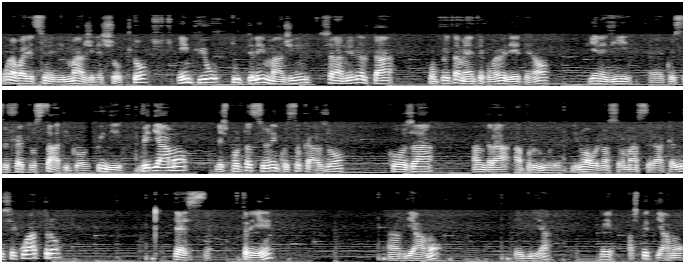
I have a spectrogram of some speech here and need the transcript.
una variazione di immagine sotto e in più tutte le immagini saranno in realtà completamente come vedete no? piene di eh, questo effetto statico. Quindi vediamo l'esportazione in questo caso cosa andrà a produrre? Di nuovo il nostro master H264 test 3 andiamo e via. E aspettiamo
